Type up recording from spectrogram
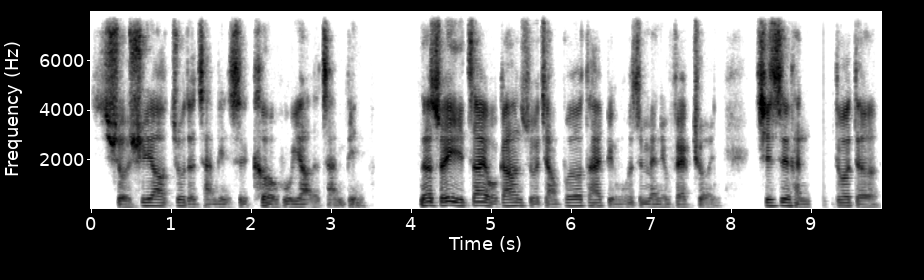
所需要做的产品是客户要的产品。那所以在我刚刚所讲 prototyping 或是 manufacturing，其实很多的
